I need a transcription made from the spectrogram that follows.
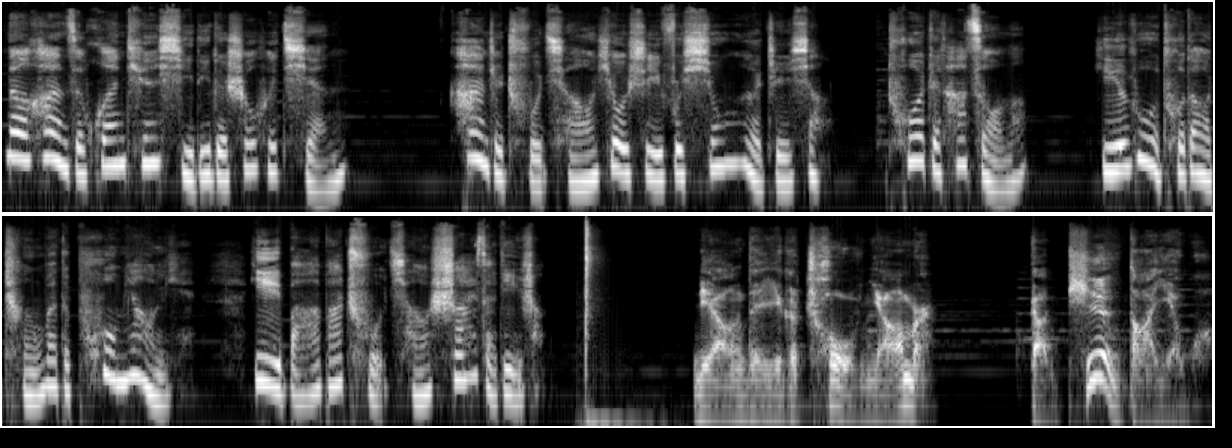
那汉子欢天喜地的收回钱。看着楚乔，又是一副凶恶之相，拖着他走了，一路拖到城外的破庙里，一把把楚乔摔在地上。娘的一个臭娘们儿，敢骗大爷我！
